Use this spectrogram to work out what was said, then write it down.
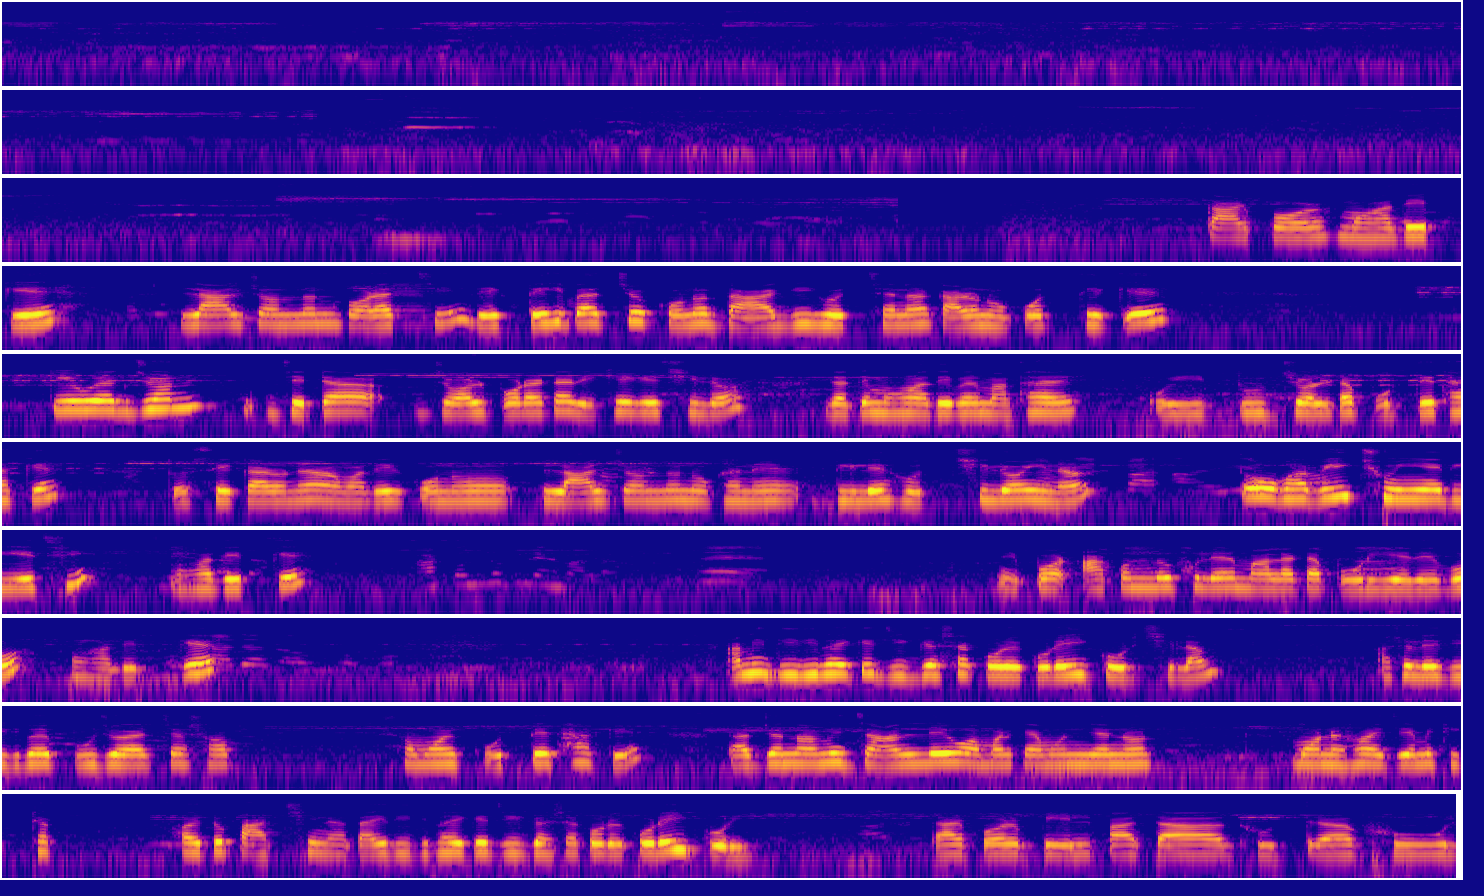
তারপর মহাদেবকে লাল চন্দন পরাচ্ছি। দেখতেই পাচ্ছ কোনো দাগই হচ্ছে না কারণ উপর থেকে কেউ একজন যেটা জল পড়াটা রেখে গেছিল যাতে মহাদেবের মাথায় ওই দুধ জলটা পড়তে থাকে। তো সে কারণে আমাদের কোনো লাল চন্দন ওখানে দিলে হচ্ছিলই না। তো ওভাবেই ছুঁয়ে দিয়েছি মহাদেবকে। এরপর আকন্দ ফুলের মালাটা পরিয়ে দেব মহাদেবকে। আমি দিদিভাইকে জিজ্ঞাসা করে করেই করছিলাম। আসলে দিদিভাই পুজো আর্চা সব সময় করতে থাকে, তার জন্য আমি জানলেও আমার কেমন যেন মনে হয় যে আমি ঠিকঠাক হয়তো পারছি না, তাই দিদিভাইকে জিজ্ঞাসা করে করেই করি। তারপর বেলপাতা, ধুতরা, ফুল,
